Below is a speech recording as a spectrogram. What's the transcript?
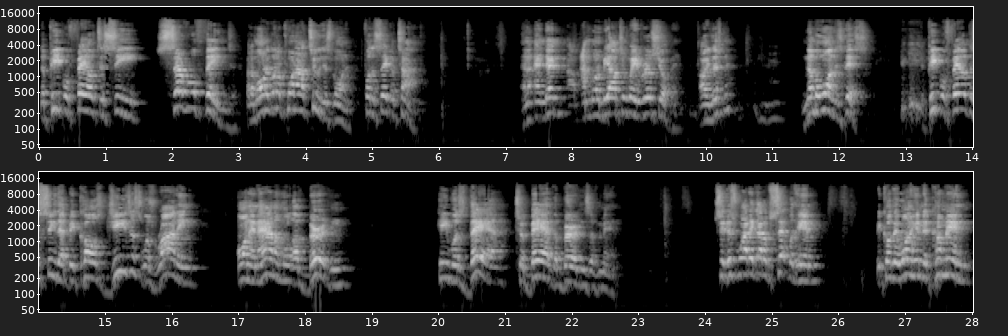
the people failed to see several things. But I'm only going to point out two this morning for the sake of time. And, and then I'm going to be out your way real shortly. Are you listening? Amen. Number one is this. The people failed to see that because Jesus was riding on an animal of burden, he was there to bear the burdens of men. See, this is why they got upset with him, because they wanted him to come in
